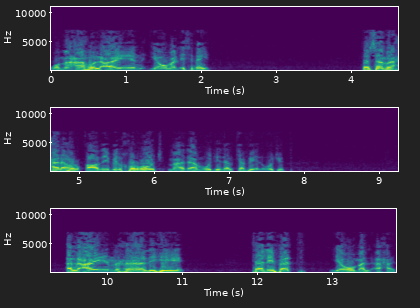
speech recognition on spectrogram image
ومعه العين يوم الاثنين. فسمح له القاضي بالخروج ما دام وجد الكفيل وجد. العين هذه تلفت يوم الأحد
